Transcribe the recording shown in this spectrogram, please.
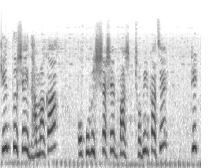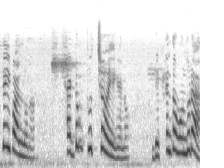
কিন্তু সেই ধামাকা অপু বিশ্বাসের পাশ ছবির কাছে টিকতেই পারল না। একদম তুচ্ছ হয়ে গেল। দেখলেন তো বন্ধুরা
